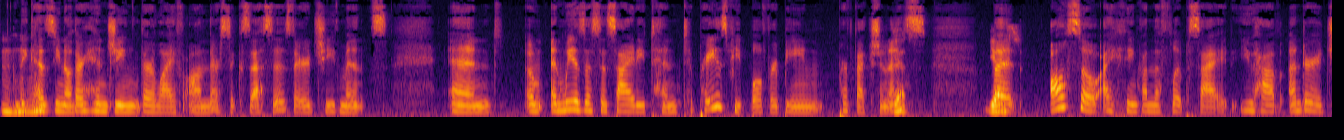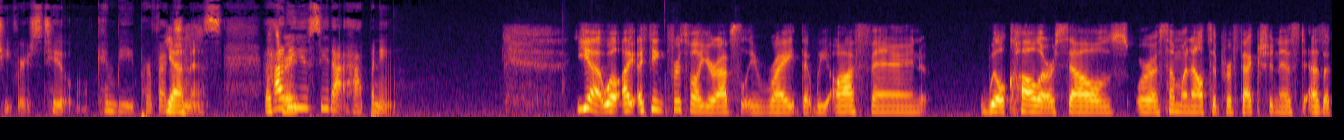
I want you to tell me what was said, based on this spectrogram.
mm-hmm. because you know they're hinging their life on their successes, their achievements and um, and we as a society tend to praise people for being perfectionists. Yes. yes. But also, I think on the flip side, you have underachievers too, can be perfectionists. Yes. How right. do you see that happening? Yeah, well, I, I, think first of all, you're absolutely right that we often will call ourselves or someone else a perfectionist as a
